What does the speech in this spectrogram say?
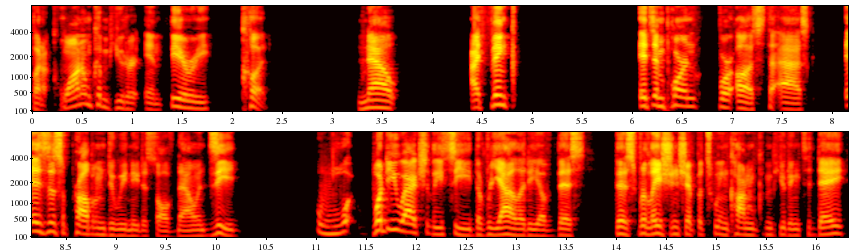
But a quantum computer, in theory, could. Now, I think it's important for us to ask is this a problem do we need to solve now? And Z, what, what do you actually see the reality of this this relationship between quantum computing today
